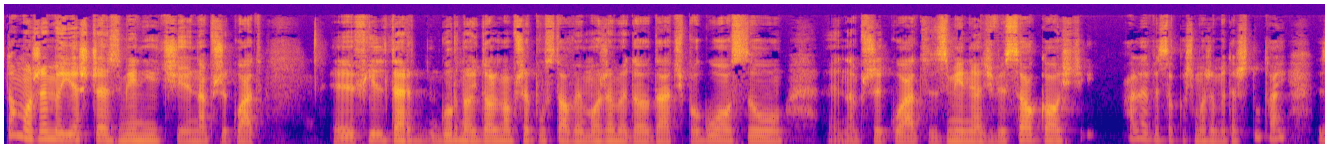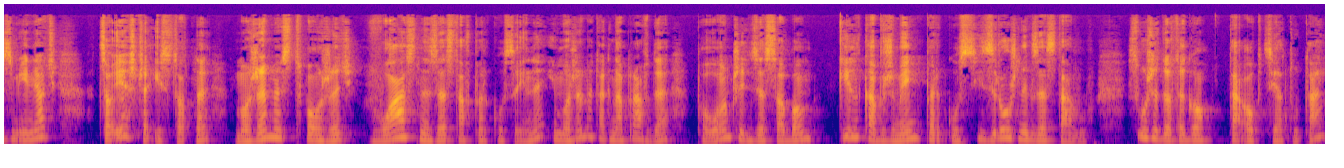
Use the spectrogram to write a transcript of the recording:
to możemy jeszcze zmienić e, na przykład e, filtr górno i dolno przepustowy, możemy dodać pogłosu, e, na przykład zmieniać wysokość, ale wysokość możemy też tutaj zmieniać. Co jeszcze istotne, możemy stworzyć własny zestaw perkusyjny i możemy tak naprawdę połączyć ze sobą kilka brzmień perkusji z różnych zestawów. Służy do tego ta opcja tutaj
